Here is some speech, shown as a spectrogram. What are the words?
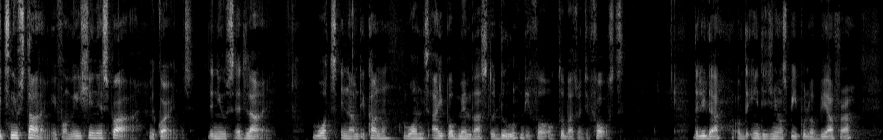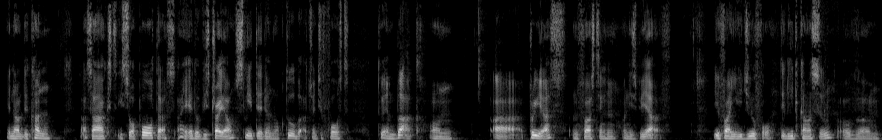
It's news time. Information inspire. The current. The news headline. What Nnamdi Kanu wants IPOB members to do before October 21st. The leader of the indigenous people of Biafra, Nnamdi Kanu, has asked his supporters ahead of his trial slated on October 21st to embark on uh, prayers and fasting on his behalf. If I Ifeanyi Ejiofor, the lead counsel of um,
